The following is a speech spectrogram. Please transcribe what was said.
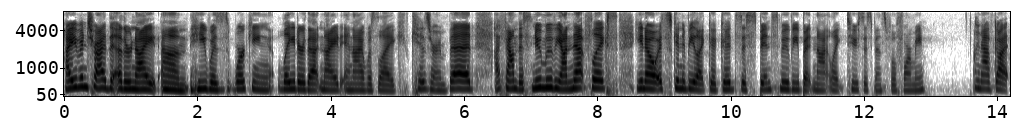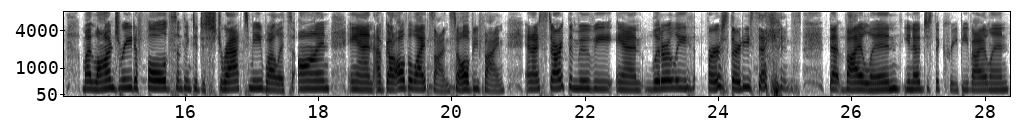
I even tried the other night. Um, he was working later that night, and I was like, Kids are in bed. I found this new movie on Netflix. You know, it's going to be like a good suspense movie, but not like too suspenseful for me and I've got my laundry to fold, something to distract me while it's on, and I've got all the lights on, so I'll be fine. And I start the movie, and literally, first 30 seconds, that violin, you know, just the creepy violin,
